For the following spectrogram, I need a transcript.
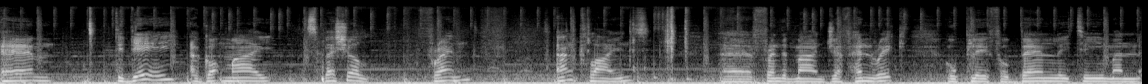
Um, today I got my special friend and client, a friend of mine, Jeff Hendrick, who play for Burnley team and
